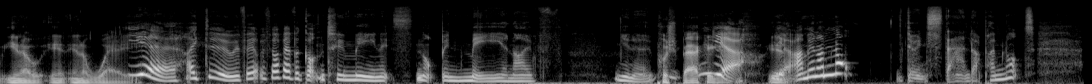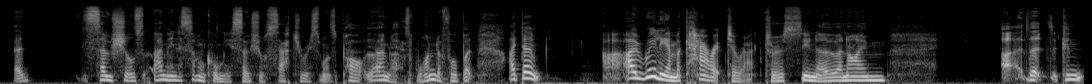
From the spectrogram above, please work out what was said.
You know, in, in a way. Yeah, I do. If, if I've ever gotten too mean, it's not been me, and I've, you know, pushed back again. Yeah, Yeah. yeah. I mean, I'm not doing stand up. I'm not a social. I mean, someone called me a social satirist once. Part I know that's wonderful, but I don't. I I really am a character actress, you know, and I'm. Uh, that can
